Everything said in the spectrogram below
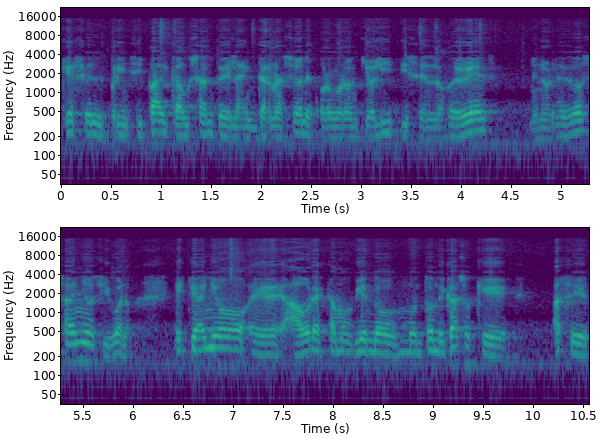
que es el principal causante de las internaciones por bronquiolitis en los bebés menores de dos años. Y bueno, este año eh, ahora estamos viendo un montón de casos que hace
